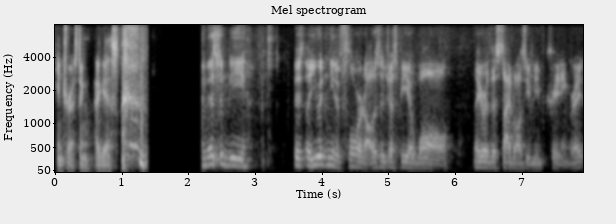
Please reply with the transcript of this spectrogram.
interesting, I guess. And this would be, you wouldn't need a floor at all. This would just be a wall, like or the sidewalls you'd be creating, right?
